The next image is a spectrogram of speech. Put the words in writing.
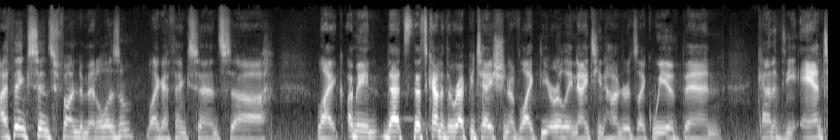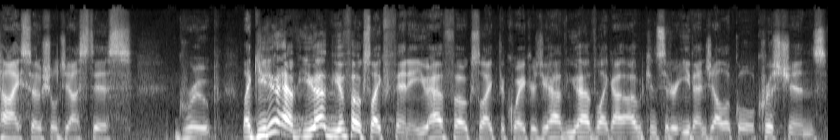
I think since fundamentalism, like, I think since, uh, like, I mean, that's, that's kind of the reputation of like the early 1900s. Like, we have been kind of the anti social justice group. Like, you do have, you have, you have folks like Finney, you have folks like the Quakers, you have, you have like, I, I would consider evangelical Christians,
